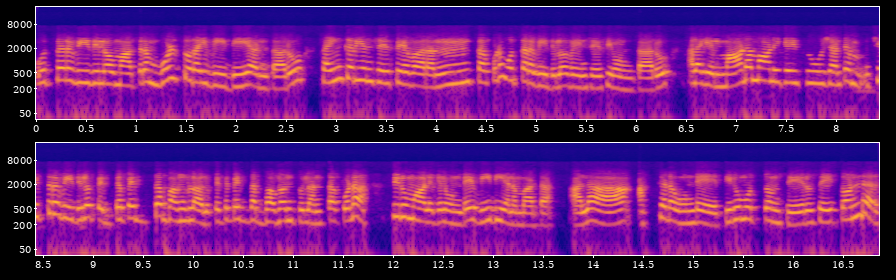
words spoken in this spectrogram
ఉత్తర వీధిలో మాత్రం ఉల్తురై వీధి అంటారు. కైంకర్యం చేసే వారంతా కూడా ఉత్తర వీధిలో వేంచేసి ఉంటారు. అలాగే మాడమాళిగై సూజ్ అంటే చిత్ర వీధిలో పెద్ద పెద్ద బంగ్లాలు పెద్ద పెద్ద భవంతులంతా కూడా తిరుమాళిగలు ఉండే వీధి అన్నమాట. అలా అక్కడ ఉండే తిరుముత్తం సేరుసై తొండర్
